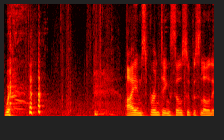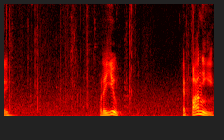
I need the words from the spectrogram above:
Where? I am sprinting so super slowly. What are you? A bunny.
